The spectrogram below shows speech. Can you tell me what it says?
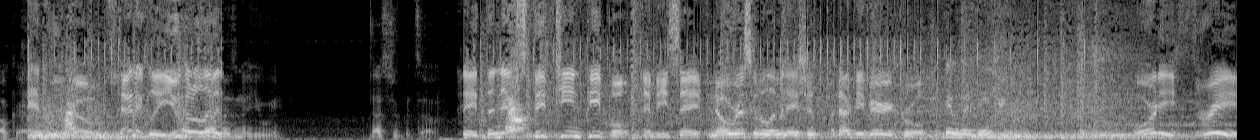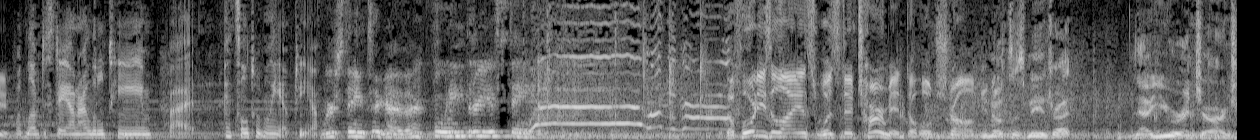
Okay. And who goes. Technically, you That's could tough, eliminate isn't it, Yui? That's super tough. the next 15 people and be safe. No risk of elimination, but that would be very cruel. It would be. 43. Would love to stay on our little team, but it's ultimately up to you. We're staying together. 43 is staying. The 40s Alliance was determined to hold strong. You know what this means, right? Now you are in charge.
